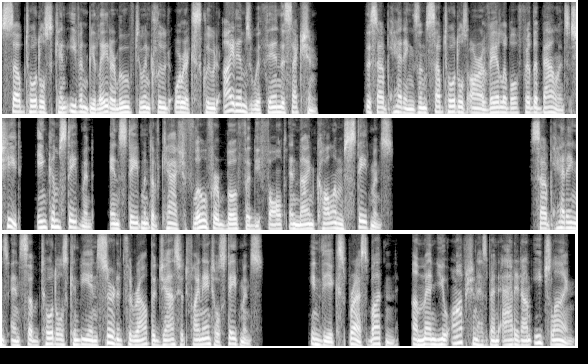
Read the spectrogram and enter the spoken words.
Subtotals can even be later moved to include or exclude items within the section. The subheadings and subtotals are available for the balance sheet, income statement, and statement of cash flow for both the default and nine-column statements. Subheadings and subtotals can be inserted throughout the Jazzit financial statements. In the Express button, a menu option has been added on each line.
